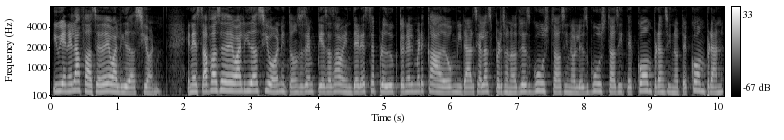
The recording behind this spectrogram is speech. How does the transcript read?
y viene la fase de validación. En esta fase de validación, entonces empiezas a vender este producto en el mercado, mirar si a las personas les gusta, si no les gusta, si te compran, si no te compran,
